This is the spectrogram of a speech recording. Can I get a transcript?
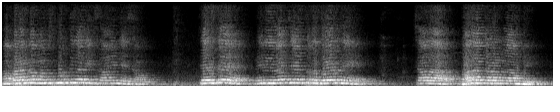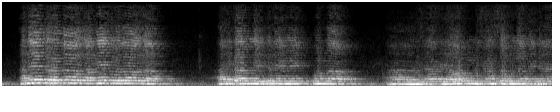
మా పరంగా మనస్ఫూర్తిగా నీకు సహాయం చేశాం. చేస్తే మీరు ఈరోజు చేస్తున్న ధోరణి చాలా బాధాకరంగా ఉంది అనేక రకాలుగా అనేక విధాలుగా అధికారులు అయితేనేమి ఉన్న ఆ, శా- ఎవరు శాస్త్రజ్ఞులు అయితేనే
